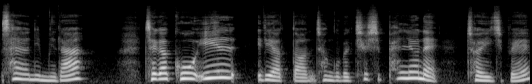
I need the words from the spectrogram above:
사연입니다. 제가 고1이었던 1978년에 저희 집에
